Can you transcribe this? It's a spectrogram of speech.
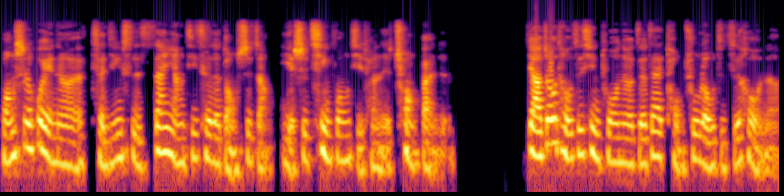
黄世惠呢，曾经是三洋机车的董事长，也是庆丰集团的创办人。亚洲投资信托呢，则在捅出篓子之后呢，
